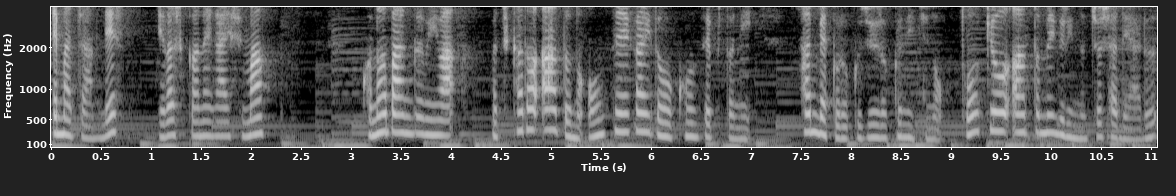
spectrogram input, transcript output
ーエマちゃんです。よろしくお願いします。この番組は街角アートの音声ガイドをコンセプトに366日の東京アート巡りの著者である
